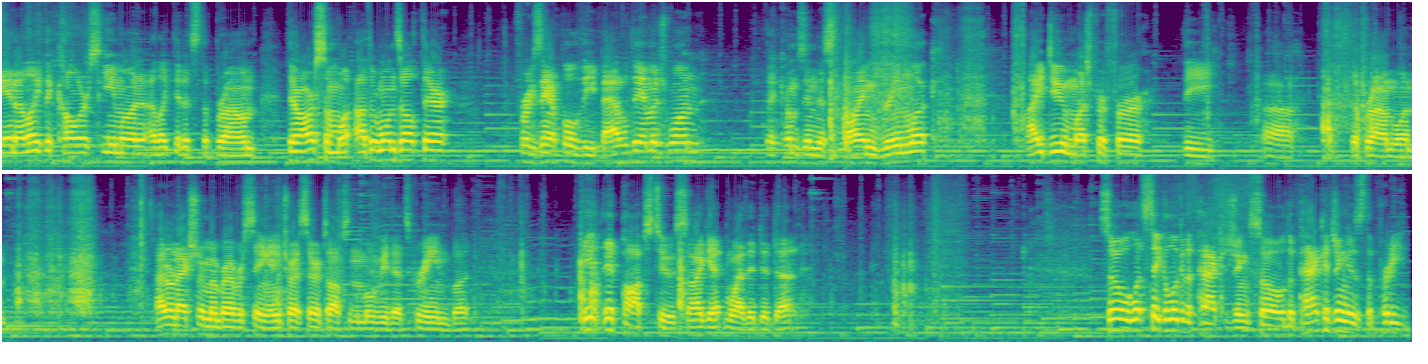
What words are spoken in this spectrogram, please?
And I like the color scheme on it. I like that it's the brown. There are some other ones out there. For example, the battle damage one that comes in this lime green look. I do much prefer the uh, the brown one. I don't actually remember ever seeing any Triceratops in the movie that's green, but it, it pops too, so I get why they did that. So let's take a look at the packaging. So the packaging is the pretty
